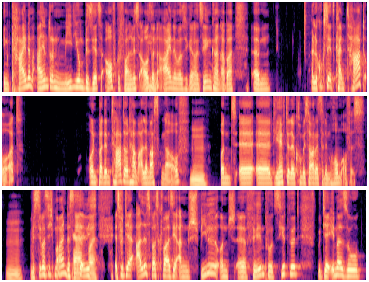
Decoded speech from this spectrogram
in keinem anderen Medium bis jetzt aufgefallen ist, außer mhm. in einem, was ich gerne erzählen kann. Aber ähm, weil du guckst dir jetzt keinen Tatort und bei dem Tatort haben alle Masken auf. Mhm. Und äh, äh, die Hälfte der Kommissare ist in dem Homeoffice. Mhm. Wisst ihr, was ich meine? Das ja, ist ja nicht, es wird ja alles, was quasi an Spiel und äh, Film produziert wird, wird ja immer so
